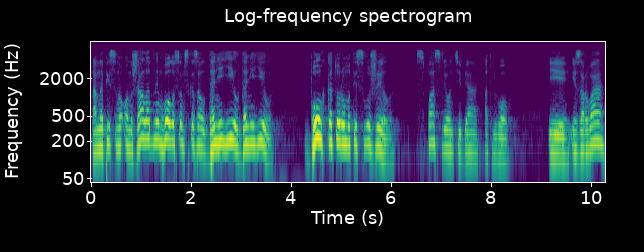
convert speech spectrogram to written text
Там написано, он жалобным голосом сказал, «Даниил, Даниил, Бог, которому ты служил, спас ли он тебя от львов?» И из рва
